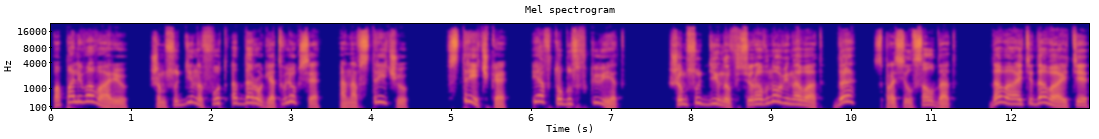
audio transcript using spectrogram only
попали в аварию. Шамсуддинов вот от дороги отвлекся, а навстречу... Встречка и автобус в кювет. Шамсуддинов все равно виноват, да?» — спросил солдат. «Давайте, давайте».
